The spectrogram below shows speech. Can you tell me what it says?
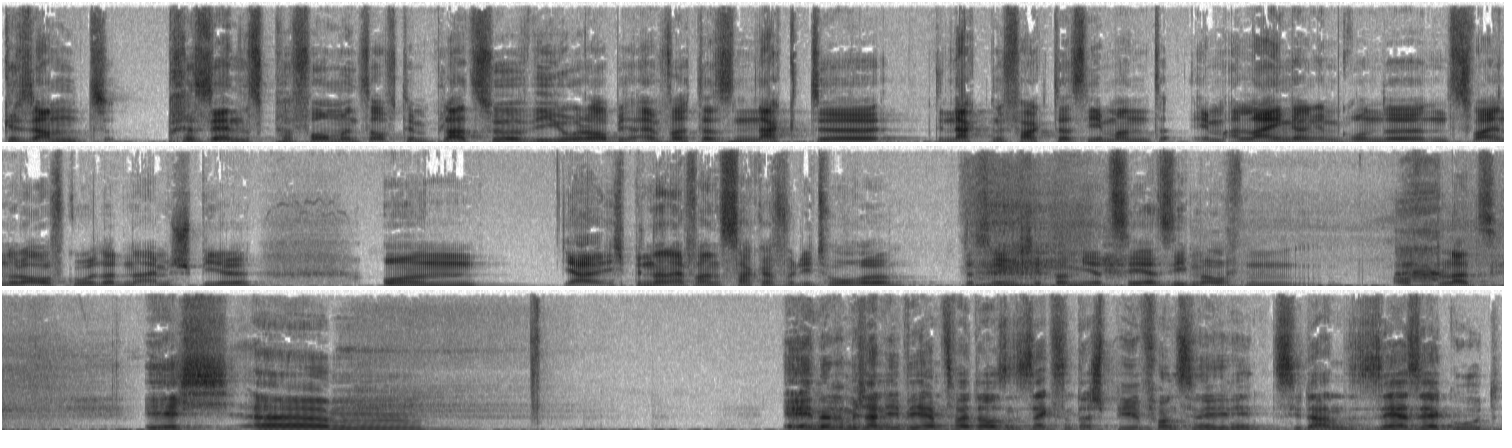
Gesamtpräsenz-Performance auf dem Platz höher wiege oder ob ich einfach das nackte, den nackten Fakt, dass jemand im Alleingang im Grunde ein 2-0 aufgeholt hat in einem Spiel. Und ja, ich bin dann einfach ein Sucker für die Tore. Deswegen steht bei mir CR7 auf dem, auf dem Platz. Ich ähm, erinnere mich an die WM 2006 und das Spiel von Zinedine Zidane sehr, sehr gut.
